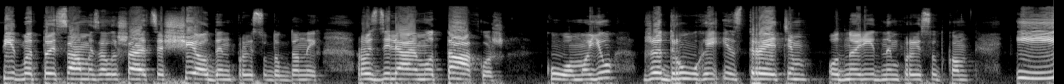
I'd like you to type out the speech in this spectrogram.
Підмет той самий залишається ще один присудок до них. Розділяємо також комою, вже другий із третім однорідним присудком. І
